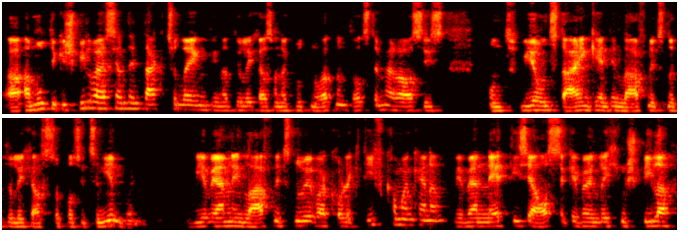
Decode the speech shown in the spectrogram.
äh, eine mutige Spielweise an den Tag zu legen, die natürlich aus einer guten Ordnung trotzdem heraus ist und wir uns dahingehend in Lafnitz natürlich auch so positionieren wollen. Wir werden in Lafnitz nur über Kollektiv kommen können. Wir werden nicht diese außergewöhnlichen Spieler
